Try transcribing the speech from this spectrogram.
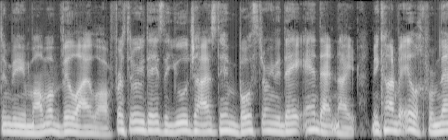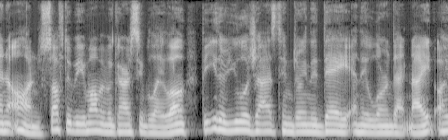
For 30 days they eulogized him both during the day and at night. From then on, they either eulogized him during the day and they learned at night, or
